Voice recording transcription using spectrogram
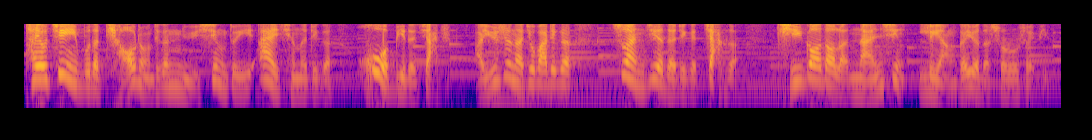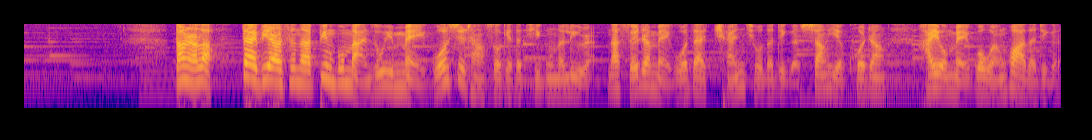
他又进一步的调整这个女性对于爱情的这个货币的价值啊，于是呢就把这个钻戒的这个价格提高到了男性两个月的收入水平。当然了，戴比尔斯呢并不满足于美国市场所给他提供的利润。那随着美国在全球的这个商业扩张，还有美国文化的这个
